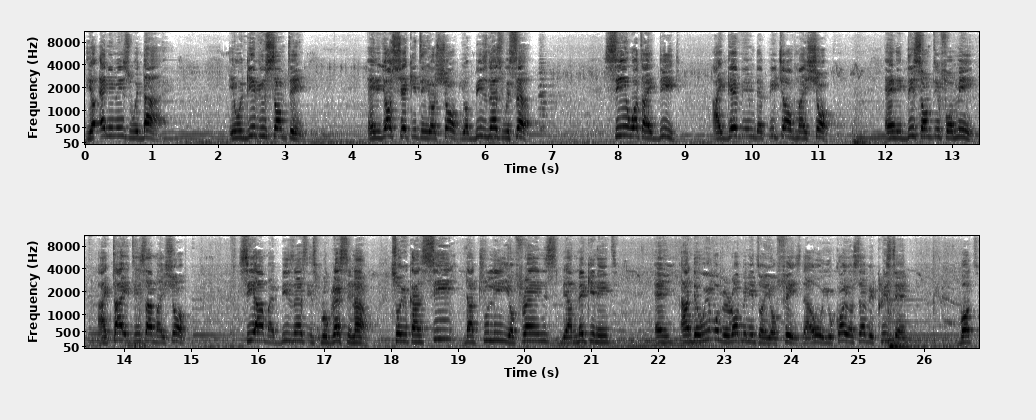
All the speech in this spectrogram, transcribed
your enemies will die. He will give you something, and you just shake it in your shop, your business will sell. See what I did. I gave him the picture of my shop, and he did something for me. I tie it inside my shop. See how my business is progressing now. So you can see that truly your friends they are making it and and they will even be rubbing it on your face that oh you call yourself a Christian, but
